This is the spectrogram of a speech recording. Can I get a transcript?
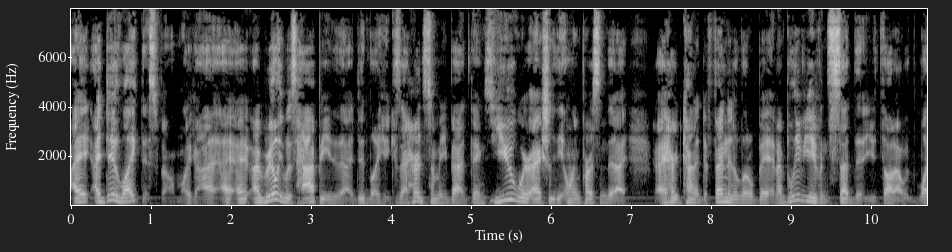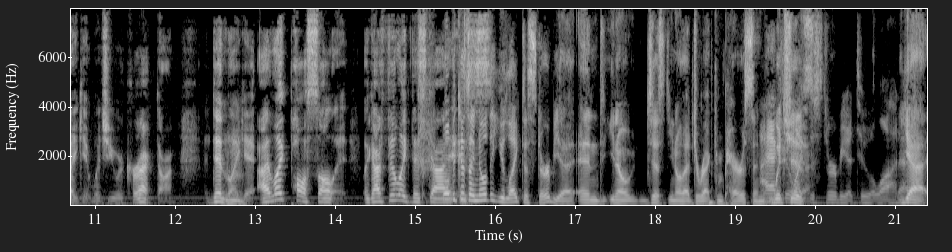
I I did like this film. Like I, I I really was happy that I did like it because I heard so many bad things. You were actually the only person that I I heard kind of defended a little bit, and I believe you even said that you thought I would like it, which you were correct on. I did like it. I like Paul Solet. Like I feel like this guy. well because I know that you like Disturbia, and you know, just you know that direct comparison, I which is like Disturbia too a lot. yeah.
